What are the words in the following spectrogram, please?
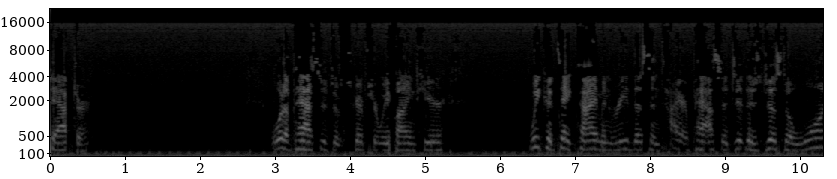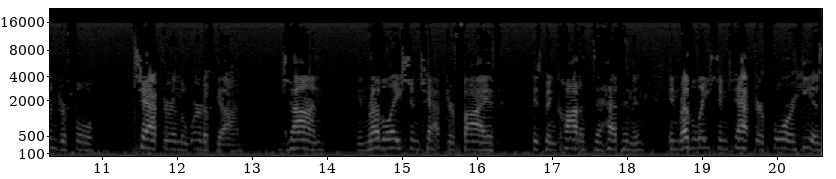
chapter. What a passage of Scripture we find here. We could take time and read this entire passage. It is just a wonderful chapter in the Word of God. John, in Revelation chapter 5, has been caught up to heaven and in Revelation chapter 4, he has,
